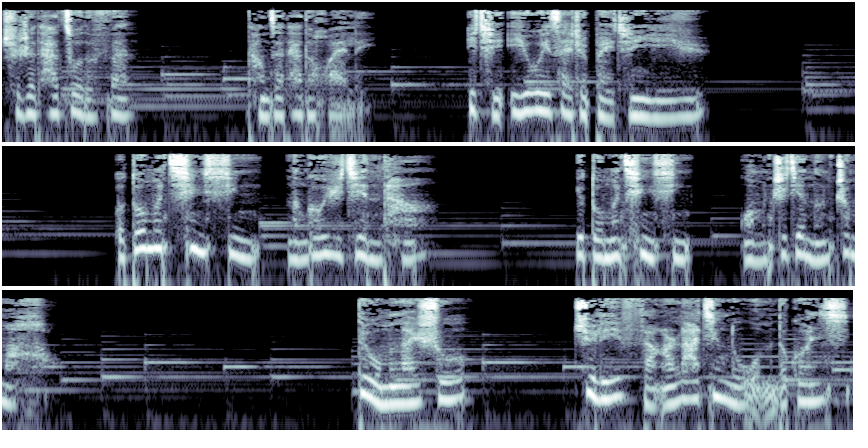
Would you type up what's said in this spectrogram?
吃着他做的饭，躺在他的怀里。一起依偎在这北京一隅，我多么庆幸能够遇见他，又多么庆幸我们之间能这么好。对我们来说，距离反而拉近了我们的关系。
